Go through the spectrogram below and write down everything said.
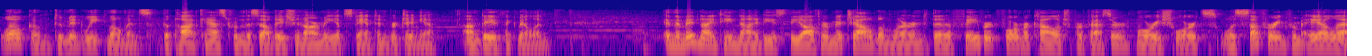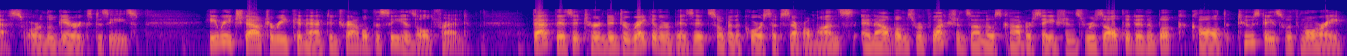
Welcome to Midweek Moments, the podcast from the Salvation Army of Staunton, Virginia. I'm Dave McMillan. In the mid 1990s, the author Mitch Albom learned that a favorite former college professor, Morrie Schwartz, was suffering from ALS, or Lou Gehrig's disease. He reached out to reconnect and traveled to see his old friend. That visit turned into regular visits over the course of several months, and Albom's reflections on those conversations resulted in a book called Tuesdays with Morrie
